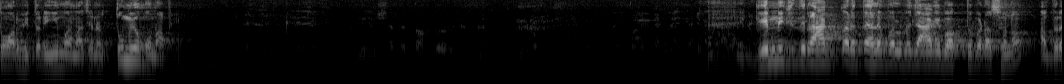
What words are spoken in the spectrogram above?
তোমার ভিতরে ইমান আছে না, তুমিও মুনাফিক। গিন্নি যদি রাগ করে তাহলে বলবে যে, আগে বক্তব্যটা শোনো, আব্দুল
